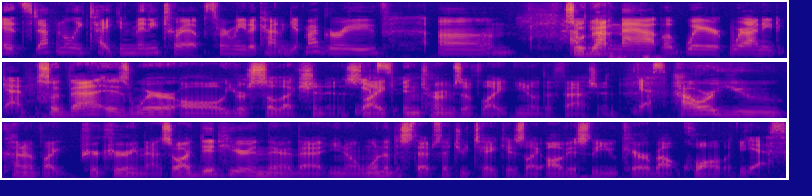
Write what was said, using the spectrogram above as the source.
it's definitely taken many trips for me to kind of get my groove, um, So that- map of where where I need to go. so that is where all your selection is, Yes. like in terms of like you know the fashion. Yes. How are you kind of like procuring that? So I did hear in there that you know one of the steps that you take is like obviously you care about quality, Yes.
